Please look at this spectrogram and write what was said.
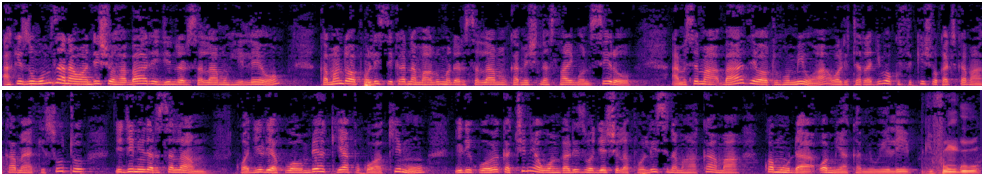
Akizungumza na waandishi wa habari jijini Dar es Salaam hii leo, kamanda wa polisi kanda maalum wa Dar es Salaam, kamishna Simon Siro amesema baadhi ya watuhumiwa walitarajiwa kufikishwa katika mahakama ya Kisutu jijini Dar es Salaam kwa ajili ya kuwaombea kiapo kwa hakimu ili kuwaweka chini ya uangalizi wa jeshi la polisi na mahakama kwa muda wa miaka miwili. Kifungu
